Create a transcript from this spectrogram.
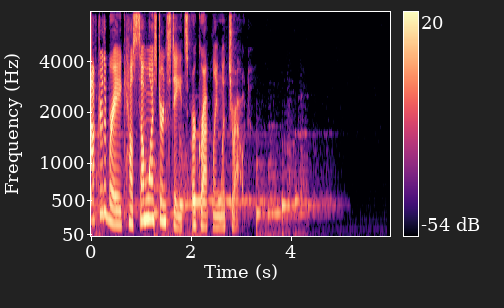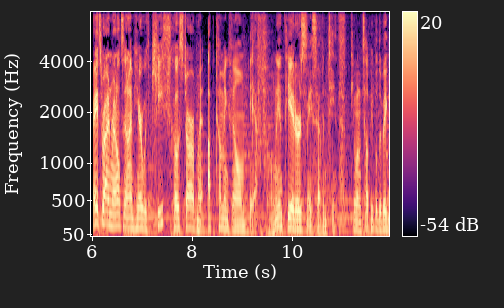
After the break, how some Western states are grappling with drought. Hey, it's Ryan Reynolds, and I'm here with Keith, co star of my upcoming film, If, only in theaters, May 17th. Do you want to tell people the big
